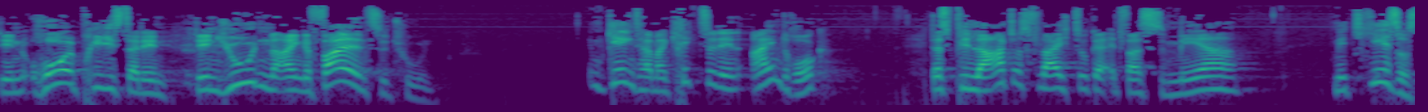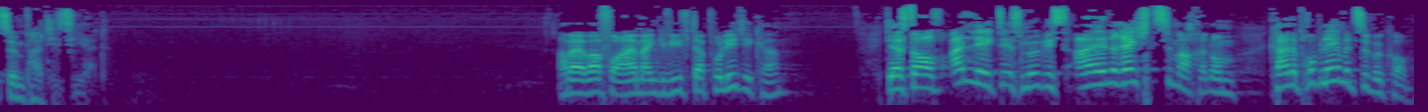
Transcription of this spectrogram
den Hohepriester, den, den Juden einen Gefallen zu tun. Im Gegenteil, man kriegt so den Eindruck, dass Pilatus vielleicht sogar etwas mehr mit Jesus sympathisiert. Aber er war vor allem ein gewiefter Politiker, der es darauf anlegte, es möglichst allen recht zu machen, um keine Probleme zu bekommen.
